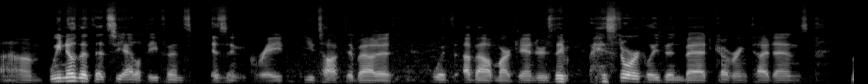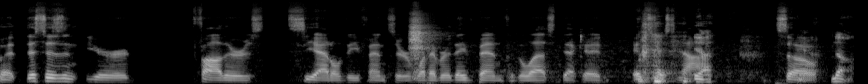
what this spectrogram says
Um, we know that that Seattle defense isn't great. You talked about it with about Mark Andrews. They've historically been bad covering tight ends, but this isn't your father's Seattle defense or whatever they've been for the last decade. It's just not. Yeah. So no.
